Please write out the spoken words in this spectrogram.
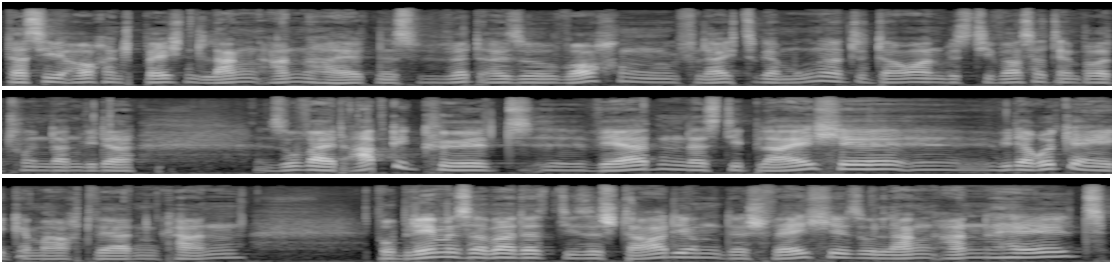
dass sie auch entsprechend lang anhalten. Es wird also Wochen, vielleicht sogar Monate dauern, bis die Wassertemperaturen dann wieder so weit abgekühlt äh, werden, dass die Bleiche äh, wieder rückgängig gemacht werden kann. Problem ist aber, dass dieses Stadium der Schwäche so lang anhält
